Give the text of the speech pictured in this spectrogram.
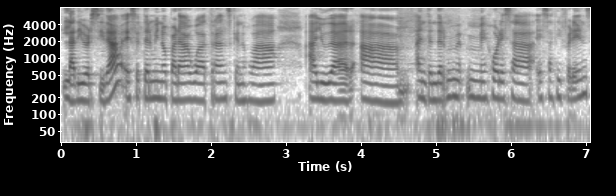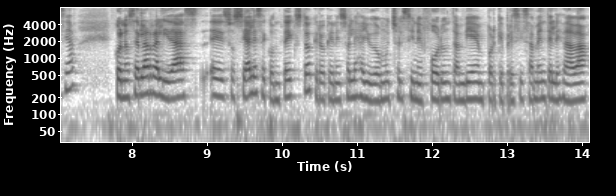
la diversidad, ese término paraguas trans que nos va a ayudar a, entender mejor esa, esas diferencias conocer la realidad eh, social, ese contexto, creo que en eso les ayudó mucho el Cineforum también, porque precisamente les daba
